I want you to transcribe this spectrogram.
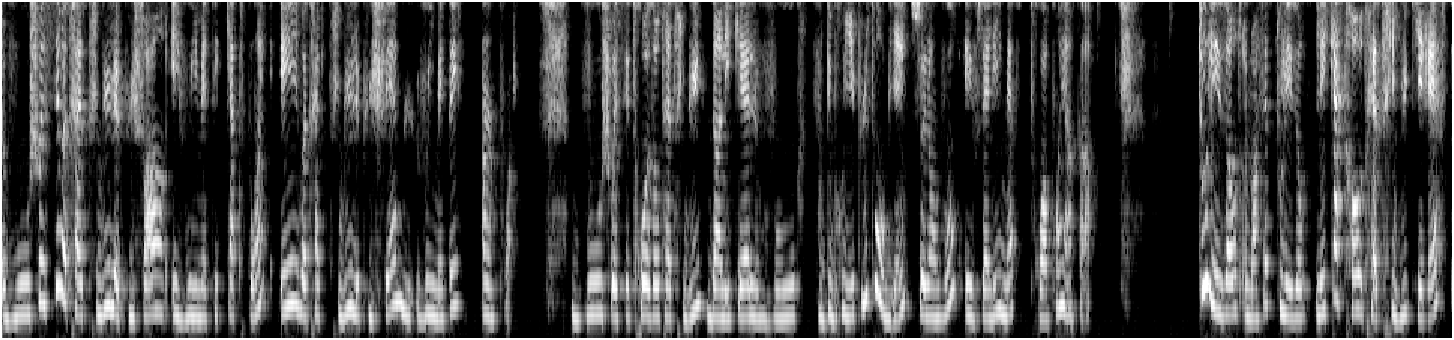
Vous choisissez votre attribut le plus fort et vous y mettez 4 points, et votre attribut le plus faible, vous y mettez 1 point. Vous choisissez trois autres attributs dans lesquels vous vous débrouillez plutôt bien, selon vous, et vous allez y mettre trois points encore. Tous les autres, en fait, tous les autres, les quatre autres attributs qui restent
